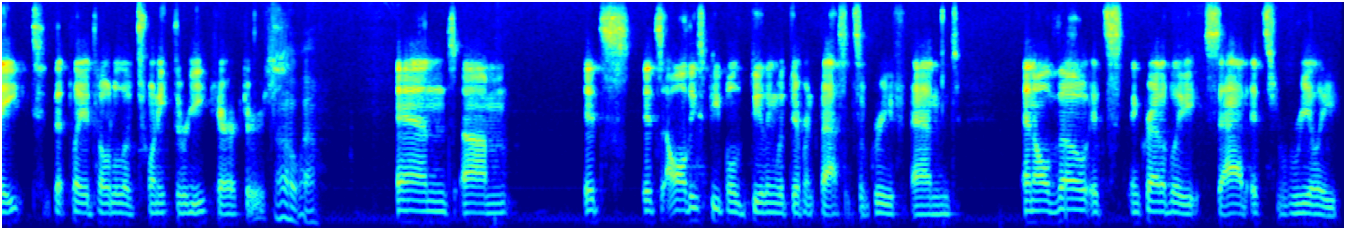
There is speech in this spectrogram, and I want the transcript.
eight that play a total of 23 characters. Oh wow. and um, it's it's all these people dealing with different facets of grief and and although it's incredibly sad it's really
